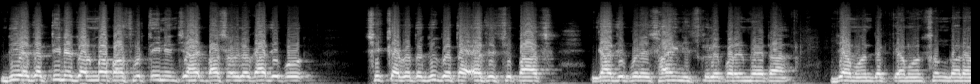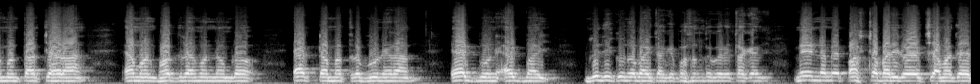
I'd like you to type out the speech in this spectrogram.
দুই হাজার তিনে জন্ম পাসপোর্ট তিন ইঞ্চি হাইট বাসা হইল গাজীপুর, শিক্ষাগত যোগ্যতা এসএসসি পাস, গাজীপুরে সাইন স্কুলে পড়েন মেয়েটা, যেমন দেখতে এমন সুন্দর, এমন তার চেহারা, এমন ভদ্র, এমন নম্র, একটা মাত্র বোনেরা, এক বোন, এক ভাই, যদি কোনো ভাই তাকে পছন্দ করে থাকেন, মেয়ের নামে পাঁচটা বাড়ি রয়েছে আমাদের,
